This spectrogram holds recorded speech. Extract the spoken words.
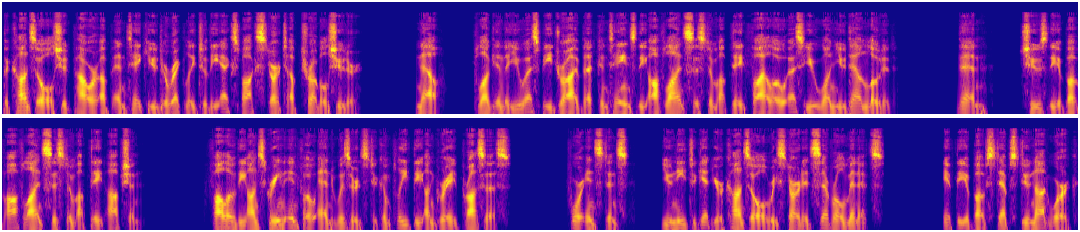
The console should power up and take you directly to the Xbox Startup Troubleshooter. Now, plug in the USB drive that contains the offline system update file OSU1 you downloaded. Then, choose the above offline system update option. Follow the on-screen info and wizards to complete the ungrade process. For instance, you need to get your console restarted several minutes. If the above steps do not work,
